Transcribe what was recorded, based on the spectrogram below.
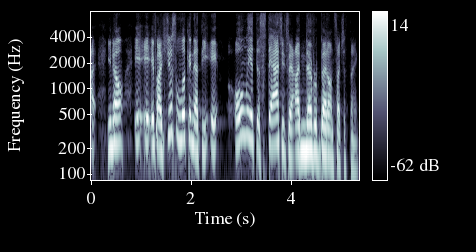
I you know, if I was just looking at the only at the stats, you'd say I'd never bet on such a thing.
